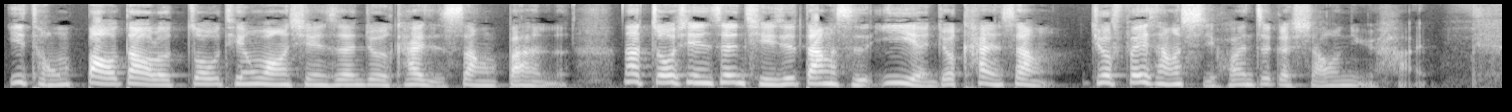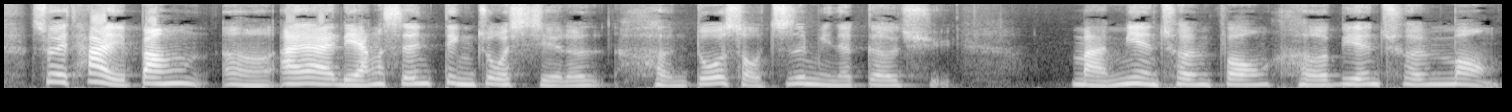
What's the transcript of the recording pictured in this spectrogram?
一同报道了周天旺先生就开始上班了。那周先生其实当时一眼就看上，就非常喜欢这个小女孩，所以他也帮嗯爱爱量身定做写了很多首知名的歌曲，《满面春风》《河边春梦》《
